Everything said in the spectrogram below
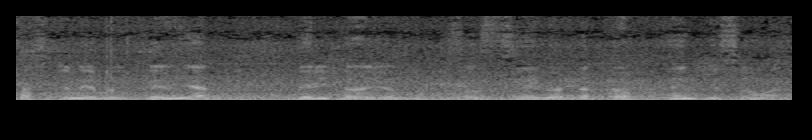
সাস্টেনেবল ক্যারিয়ার তৈরি করার জন্য। So see you the top thank you so much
